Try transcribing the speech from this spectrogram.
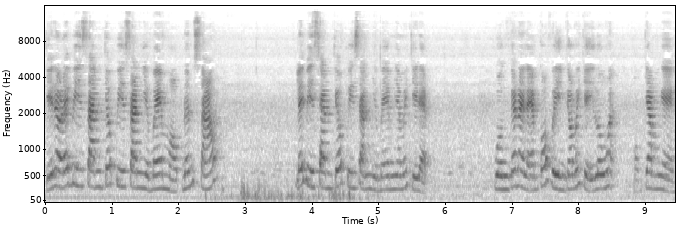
Chị nào lấy bia xanh, chốt bia xanh giùm em 1 đến 6 lấy bia xanh, chốt bia xanh giùm em nha mấy chị đẹp. Quần cái này là em có viền cho mấy chị luôn á 100 ngàn.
